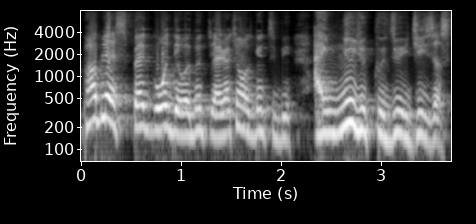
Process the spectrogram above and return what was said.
Probably expect what they were going to, direction was going to be, I knew you could do it, Jesus.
